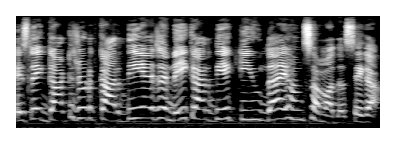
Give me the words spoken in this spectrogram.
ਇਸ ਲਈ ਗੱਠਜੋੜ ਕਰਦੀ ਹੈ ਜਾਂ ਨਹੀਂ ਕਰਦੀ ਹੈ, ਕੀ ਹੁੰਦਾ ਇਹ ਹੁਣ ਸਮਾਂ ਦੱਸੇਗਾ।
